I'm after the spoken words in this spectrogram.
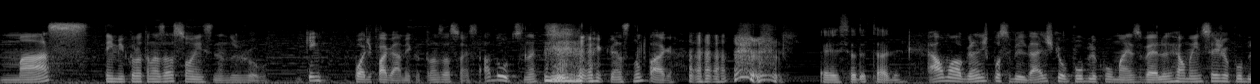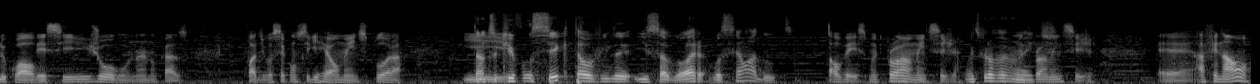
Mas tem microtransações dentro do jogo. E quem pode pagar microtransações? Adultos, né? Criança não paga. É, esse é o detalhe. Há uma grande possibilidade que o público mais velho realmente seja o público-alvo desse jogo, né? No caso. O fato de você conseguir realmente explorar. E- Tanto que você que tá ouvindo isso agora, você é um adulto. Talvez, muito provavelmente seja. Muito provavelmente. Muito provavelmente seja. É, afinal,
